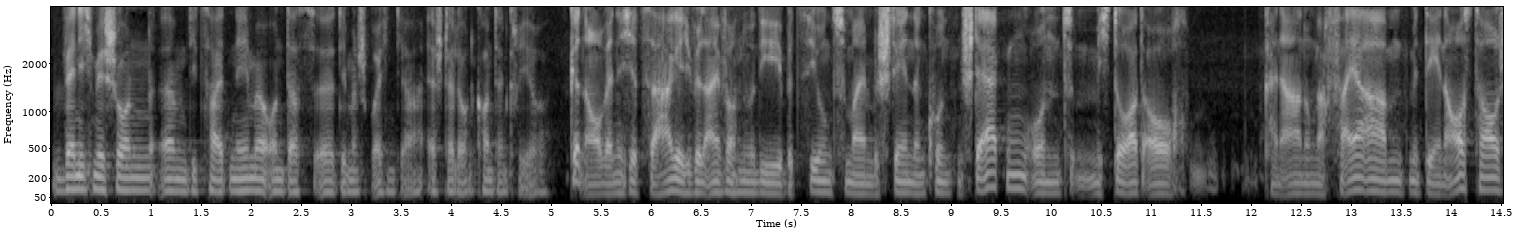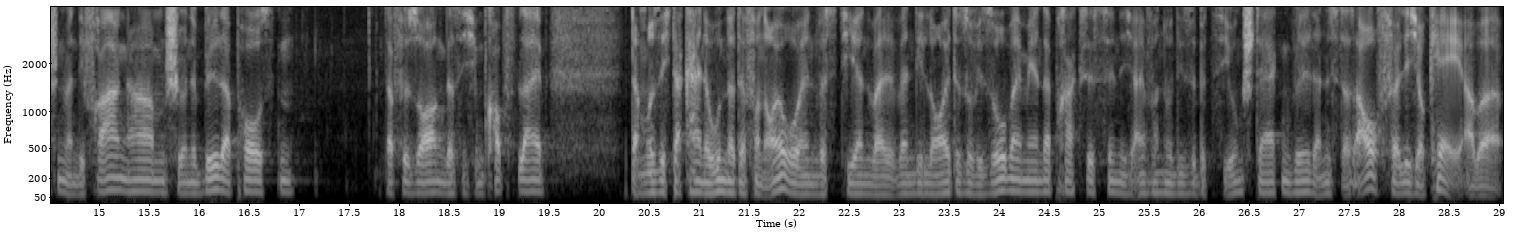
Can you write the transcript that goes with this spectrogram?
wenn ich mir schon ähm, die Zeit nehme und das äh, dementsprechend ja erstelle und Content kreiere. Genau, wenn ich jetzt sage, ich will einfach nur die Beziehung zu meinen bestehenden Kunden stärken und mich dort auch keine Ahnung, nach Feierabend mit denen austauschen, wenn die Fragen haben, schöne Bilder posten, dafür sorgen, dass ich im Kopf bleibe, da muss ich da keine Hunderte von Euro investieren, weil wenn die Leute sowieso bei mir in der Praxis sind, ich einfach nur diese Beziehung stärken will, dann ist das auch völlig okay. Aber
